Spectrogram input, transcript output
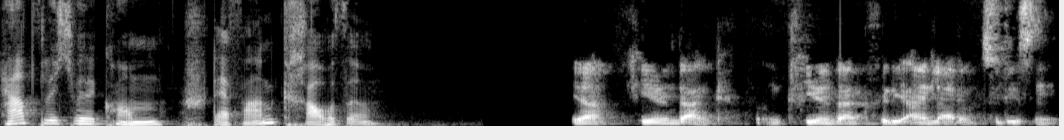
Herzlich willkommen, Stefan Krause. Ja, vielen Dank und vielen Dank für die Einladung zu diesem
